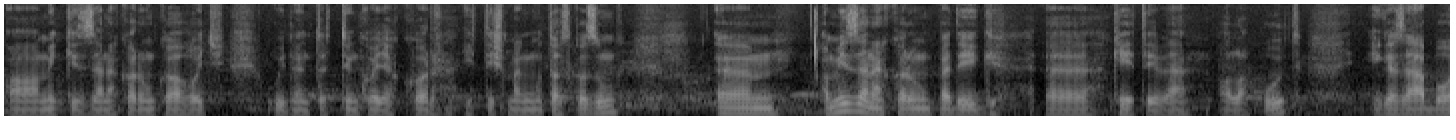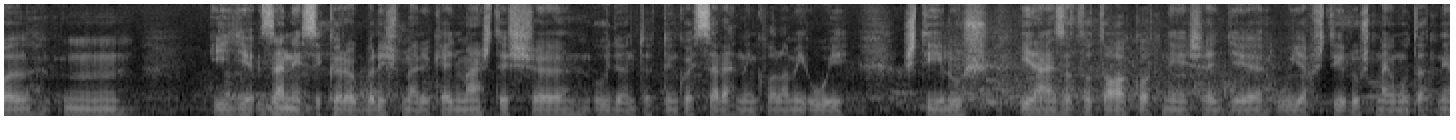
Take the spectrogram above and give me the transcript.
a Mikis zenekarunkkal, hogy úgy döntöttünk, hogy akkor itt is megmutatkozunk. A mi zenekarunk pedig két éve alapult. Igazából mm, így zenészi körökből ismerjük egymást, és úgy döntöttünk, hogy szeretnénk valami új stílus irányzatot alkotni, és egy újabb stílust megmutatni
